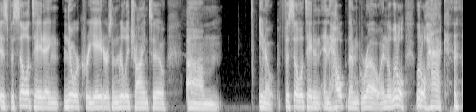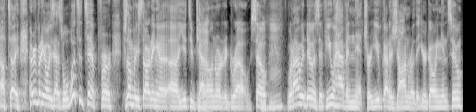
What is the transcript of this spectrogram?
is facilitating newer creators and really trying to. Um, you know, facilitate and, and help them grow. And a little little hack, I'll tell you. Everybody always asks, well, what's a tip for, for somebody starting a, a YouTube channel Yeah. in order to grow? So mm-hmm. what I would do is if you have a niche or you've got a genre that you're going into,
